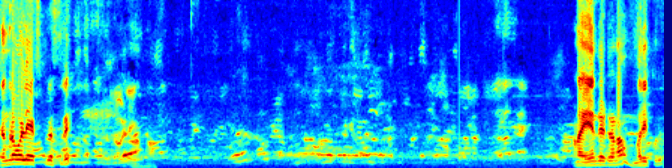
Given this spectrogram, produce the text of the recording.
ಚಂದ್ರವಳ್ಳಿ ಎಕ್ಸ್ಪ್ರೆಸ್ ರೀ. ಅಣ್ಣ, ಏನ್ ರೇಟ್ ಅಣ್ಣ? ಮರಿ ಕುರಿ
